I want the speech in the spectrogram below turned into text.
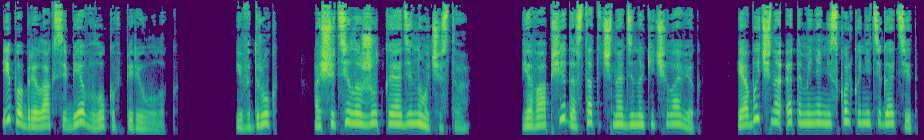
и побрела к себе в Луков переулок. И вдруг ощутила жуткое одиночество. Я вообще достаточно одинокий человек, и обычно это меня нисколько не тяготит,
